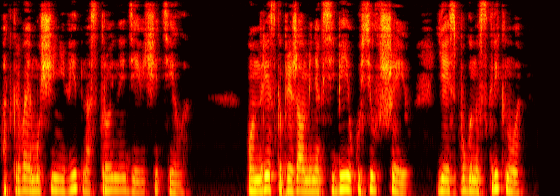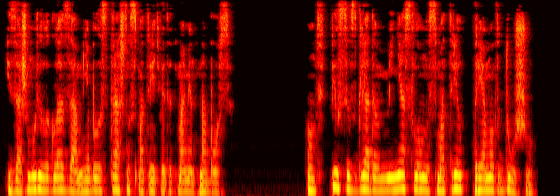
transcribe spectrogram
открывая мужчине вид на стройное девичье тело. Он резко прижал меня к себе и укусил в шею. Я испуганно вскрикнула и зажмурила глаза. Мне было страшно смотреть в этот момент на босса. Он впился взглядом в меня, словно смотрел прямо в душу.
